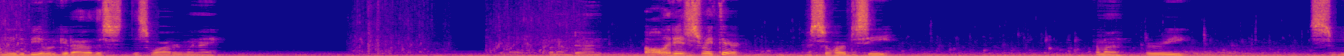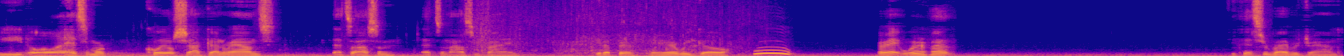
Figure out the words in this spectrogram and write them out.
I need to be able to get out of this this water when I done. Oh, it is. It's right there. It was so hard to see. Come on. Hurry. Sweet. Oh, I had some more coil shotgun rounds. That's awesome. That's an awesome find. Get up there. There we go. Woo! Alright, where about... I think that survivor drowned.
